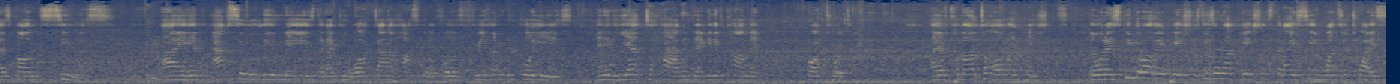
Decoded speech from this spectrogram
has gone seamless. I am absolutely amazed that I can walk down a hospital full of 300 employees and have yet to have a negative comment brought towards me. I have come out to all my patients. And when I speak about my patients, these are not patients that I see once or twice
